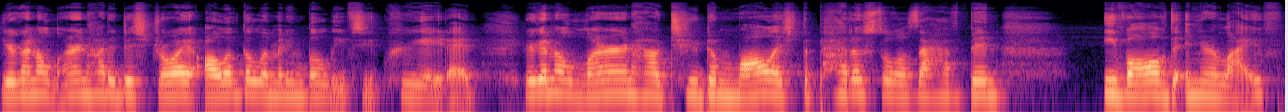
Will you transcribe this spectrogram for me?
You're going to learn how to destroy all of the limiting beliefs you've created. You're going to learn how to demolish the pedestals that have been evolved in your life.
